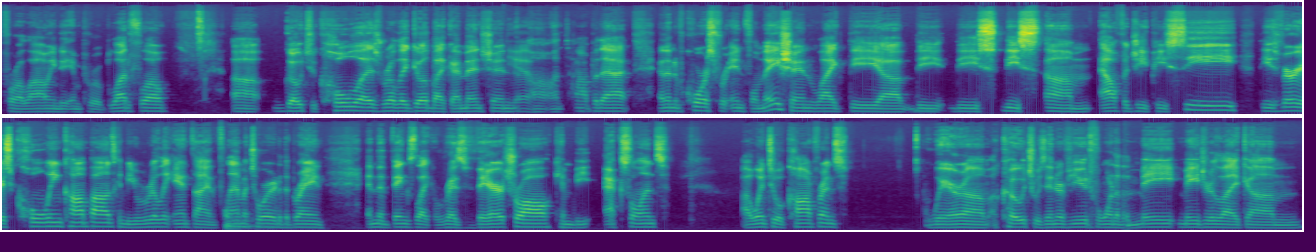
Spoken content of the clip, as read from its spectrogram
for allowing to improve blood flow. Uh, gotu kola is really good, like I mentioned. Yeah. Uh, on top of that, and then of course for inflammation, like the uh, the these these um, alpha GPC, these various choline compounds can be really anti-inflammatory to the brain, and then things like resveratrol can be excellent. I went to a conference where um, a coach was interviewed for one of the ma- major like um,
